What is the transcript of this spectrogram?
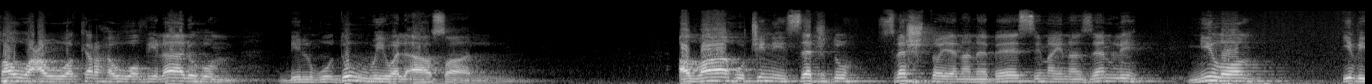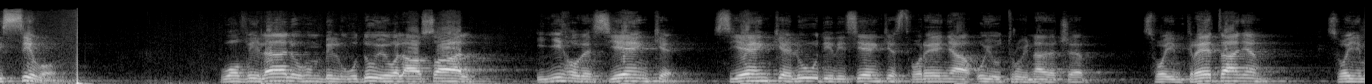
طَوْعَ وَكَرْهَ وَظِلَالُهُمْ بِالْغُدُوِّ وَالْآصَالِ Allahu čini seždu sve što je na nebesima i na zemlji milom ili silom. وَظِلَالُهُمْ بِالْغُدُوِّ وَالْآصَالِ i njihove sjenke sjenke ljudi ili sjenke stvorenja ujutru i navečer svojim kretanjem, svojim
